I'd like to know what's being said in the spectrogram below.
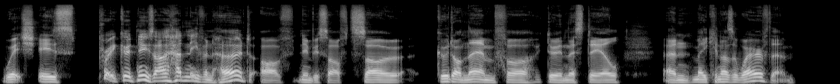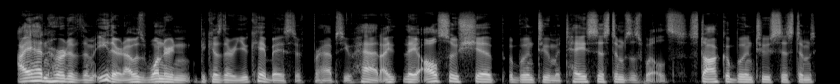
which is pretty good news. I hadn't even heard of Nimbusoft, so good on them for doing this deal and making us aware of them. I hadn't heard of them either. I was wondering because they're UK based if perhaps you had. I, they also ship Ubuntu Mate systems as well as stock Ubuntu systems.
